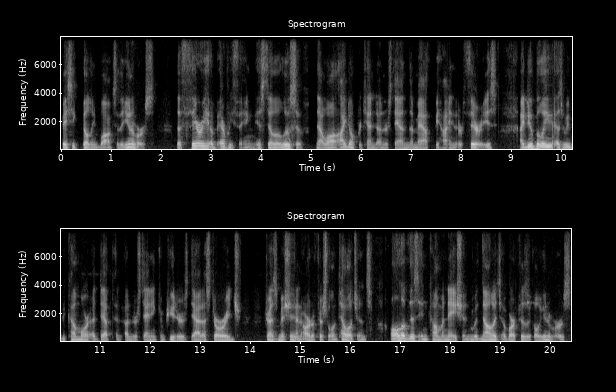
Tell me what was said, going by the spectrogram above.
basic building blocks of the universe the theory of everything is still elusive. Now, while I don't pretend to understand the math behind their theories, I do believe as we become more adept at understanding computers, data storage, transmission, and artificial intelligence, all of this in combination with knowledge of our physical universe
